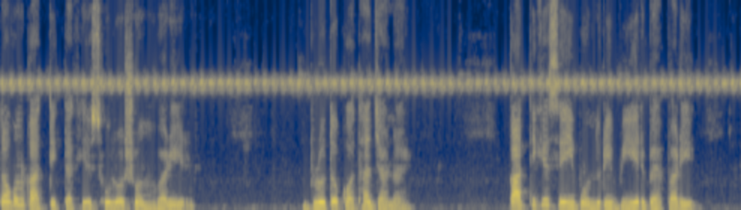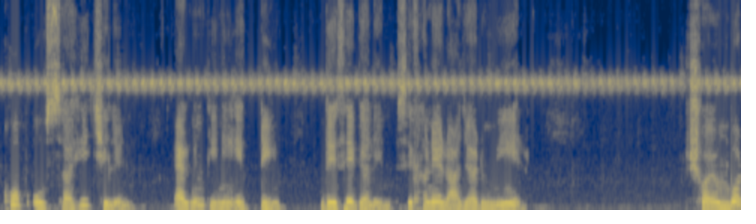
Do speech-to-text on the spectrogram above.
তখন কার্তিক তাকে ষোলো সোমবারের ব্রত কথা জানায়। কার্তিকের সেই বন্ধুটি বিয়ের ব্যাপারে খুব উৎসাহী ছিলেন। একদিন তিনি একটি দেশে গেলেন। সেখানে রাজার মেয়ের স্বয়ম্বর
